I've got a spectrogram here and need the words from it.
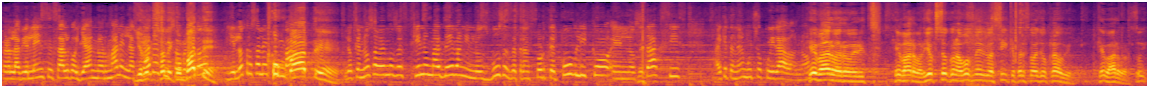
Pero la violencia es algo ya normal en las y el Otro sale combate. y el otro sale combate. Lo que no sabemos es quién nomás deban en los buses de transporte público, en los taxis hay que tener mucho cuidado, ¿no? Qué bárbaro, Beritz. Qué bárbaro. Yo que estoy con la voz medio así, que parezco yo Claudio. Qué bárbaro. Soy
